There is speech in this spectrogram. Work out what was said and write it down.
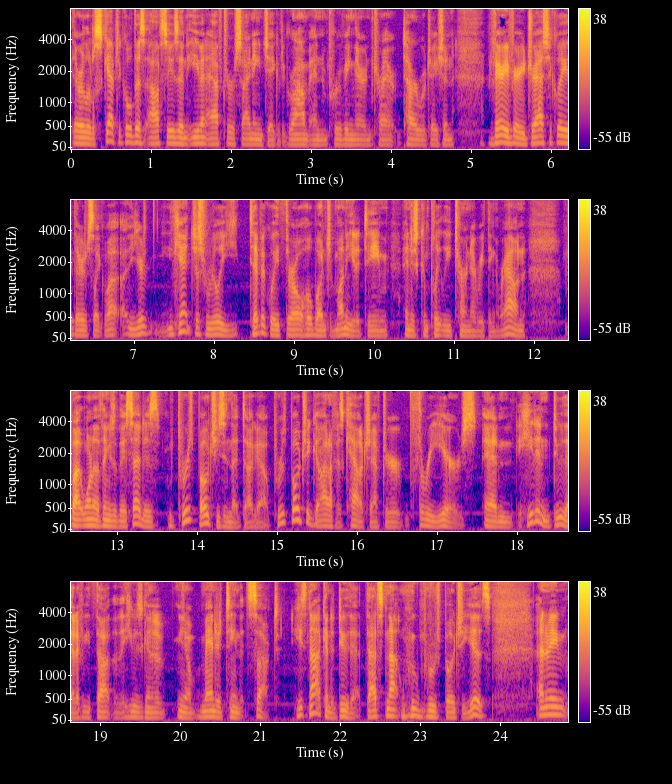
They were a little skeptical this offseason, even after signing Jacob Degrom and improving their entire, entire rotation very, very drastically. They're just like, "Well, you're you can't just really typically throw a whole bunch of money at a team and just completely turn everything around." But one of the things that they said is Bruce Bochy's in that dugout. Bruce Bochy got off his couch after three years, and he didn't do that if he thought that he was going to, you know, manage a team that sucked. He's not going to do that. That's not who Bruce Bochy is. And I mean,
